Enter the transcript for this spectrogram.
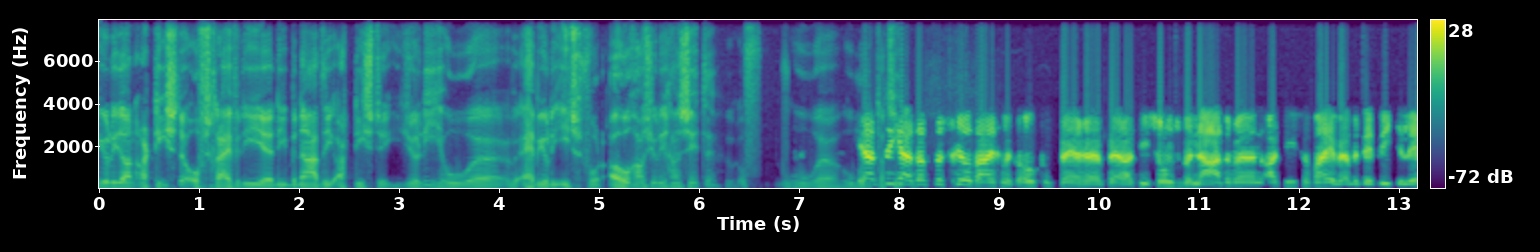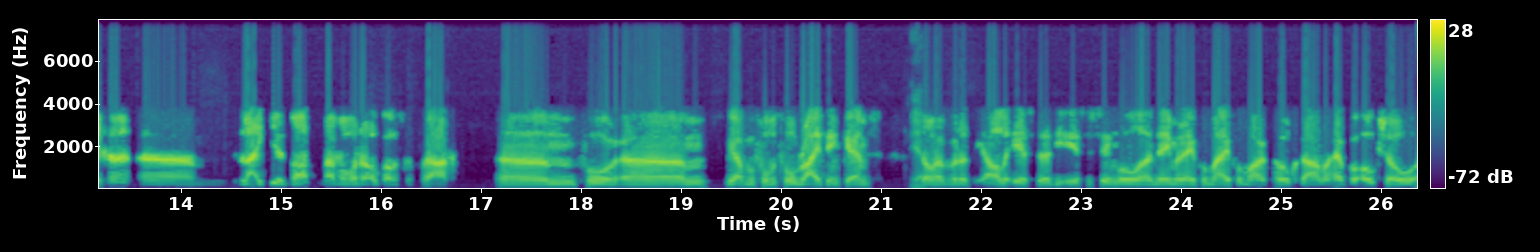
jullie dan artiesten of schrijven die, eh, die benaderen die artiesten jullie? Hoe, eh, hebben jullie iets voor ogen als jullie gaan zitten? Of hoe, eh, hoe moet Ja, dat ja, dat verschilt eigenlijk ook per, per artiest. Soms benaderen we een artiest van hey, we hebben dit liedje liggen. ehm, lijkt je het wat? Maar we worden ook wel eens gevraagd. ehm, voor ehm, ja, bijvoorbeeld voor writing camps. Ja. Zo hebben we dat die allereerste, die eerste single, Neem er een voor mij, voor Mark Hoogkamer, hebben we ook zo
